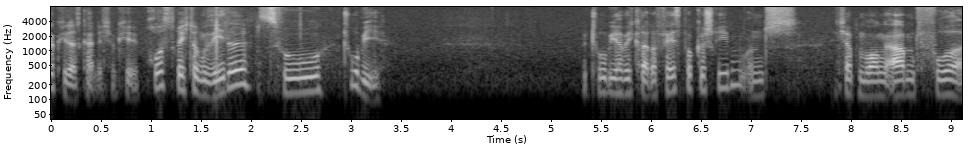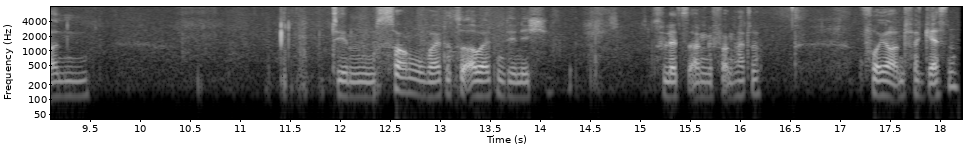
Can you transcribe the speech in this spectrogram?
Ja, okay, das kann ich. Okay. Prost Richtung Wedel zu Tobi. Mit Tobi habe ich gerade auf Facebook geschrieben und ich habe morgen Abend vor, an dem Song weiterzuarbeiten, den ich zuletzt angefangen hatte. Feuer und Vergessen.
